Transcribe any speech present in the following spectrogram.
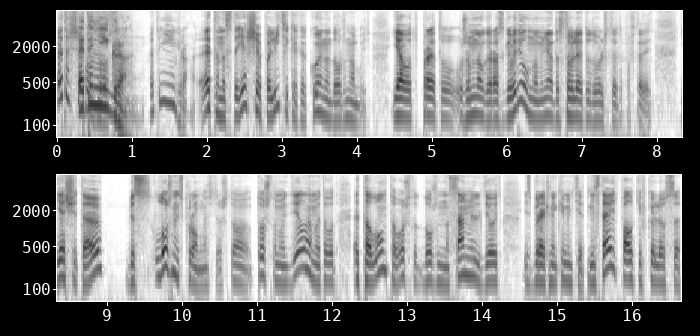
Это все Это не игра. Это не игра. Это настоящая политика, какой она должна быть. Я вот про это уже много раз говорил, но мне доставляет удовольствие это повторять. Я считаю, без ложной скромности, что то, что мы делаем, это вот эталон того, что должен на самом деле делать избирательный комитет. Не ставить палки в колеса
